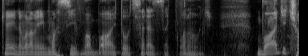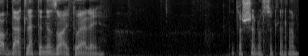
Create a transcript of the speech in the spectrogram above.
Kéne valami masszívabb ajtót szerezzek valahogy. Vagy csapdát letenni az ajtó elé. Tehát az sem rossz ötlet, nem?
